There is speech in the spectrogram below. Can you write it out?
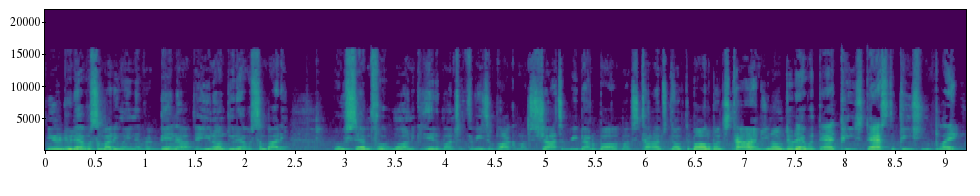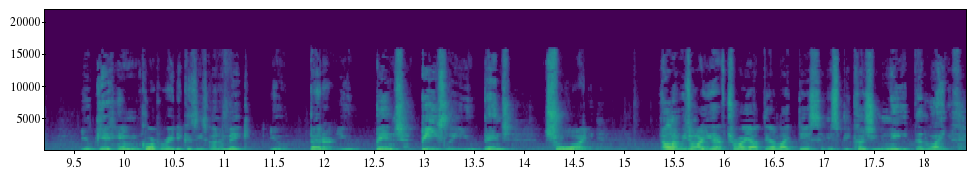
You do that with somebody who ain't never been out there. You don't do that with somebody who's seven foot one can hit a bunch of threes and block a bunch of shots and rebound the ball a bunch of times, dunk the ball a bunch of times. You don't do that with that piece. That's the piece you play. You get him incorporated because he's going to make you better. You bench Beasley. You bench Troy. The only reason why you have Troy out there like this is because you need the length.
